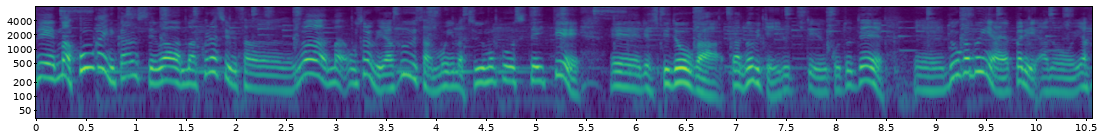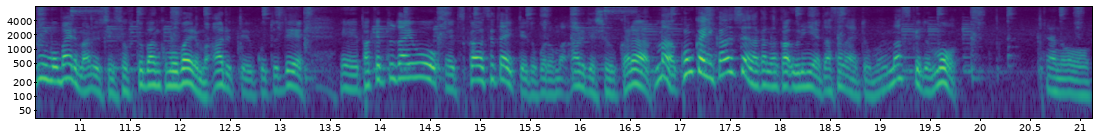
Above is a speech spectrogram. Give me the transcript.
で、まあ、今回に関しては、まあ、クラシルさんは、まあ、おそらくヤフーさんも今注目をしていて、えー、レシピ動画が伸びているっていうことで、え、動画分野はやっぱりあのヤフーモバイルもあるしソフトバンクモバイルもあるということで、え、パケット代を使わせたいっていうところもあるでしょうから、まあ、今回に関してはなかなか売りには出さないと思いますけどもあの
